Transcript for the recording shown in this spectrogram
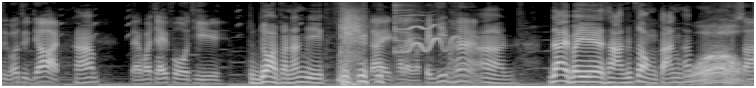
ถือว่าสุดยอด ครับ แต่พอใช้ 4T สุดยอดฝันนั้นอีก ได้เท่าไหร่ครับ เป็นอ่าได้ไปสามสิบสองตันครับ25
